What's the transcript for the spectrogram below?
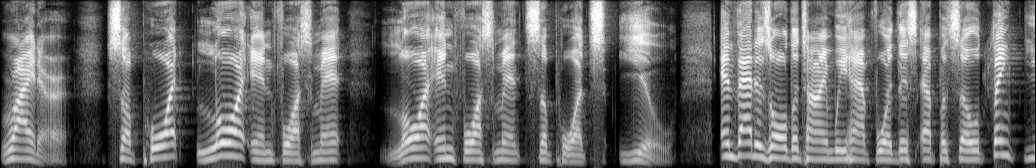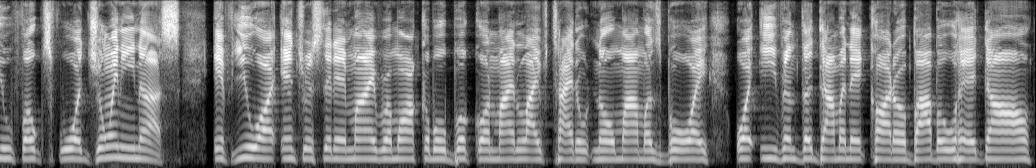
Ryder. Support law enforcement. Law enforcement supports you. And that is all the time we have for this episode. Thank you, folks, for joining us. If you are interested in my remarkable book on my life titled No Mama's Boy, or even the Dominic Carter bobblehead doll,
